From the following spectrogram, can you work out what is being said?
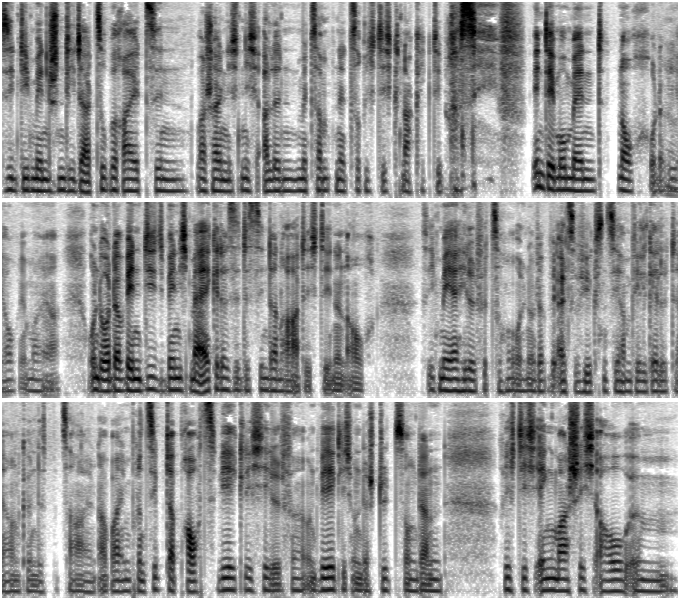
sind die Menschen, die dazu bereit sind, wahrscheinlich nicht alle mitsamt nicht so richtig knackig depressiv in dem Moment noch oder wie auch immer, ja. Und oder wenn die, wenn ich merke, dass sie das sind, dann rate ich denen auch, sich mehr Hilfe zu holen. Oder also höchstens, sie haben viel Geld ja und können das bezahlen. Aber im Prinzip, da braucht es wirklich Hilfe und wirklich Unterstützung, dann richtig engmaschig auch ähm,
